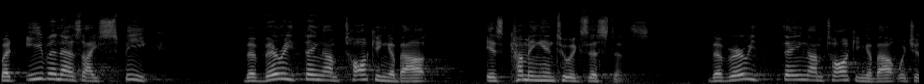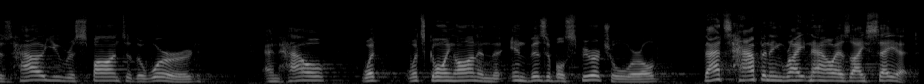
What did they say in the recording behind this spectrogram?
but even as I speak, the very thing I'm talking about is coming into existence. The very thing I'm talking about, which is how you respond to the word and how what, what's going on in the invisible spiritual world, that's happening right now as I say it.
